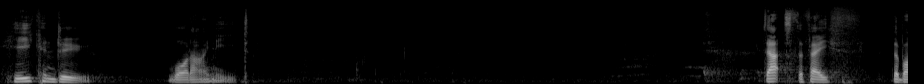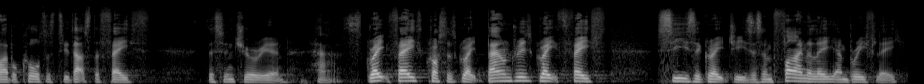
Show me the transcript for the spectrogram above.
He can do what I need. That's the faith the Bible calls us to. That's the faith the centurion has. Great faith crosses great boundaries. Great faith sees a great Jesus. And finally and briefly,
